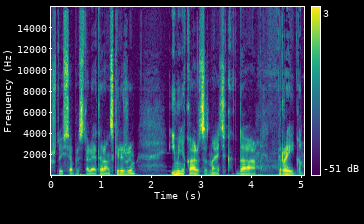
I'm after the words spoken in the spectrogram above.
что из себя представляет иранский режим. И мне кажется, знаете, когда Рейган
